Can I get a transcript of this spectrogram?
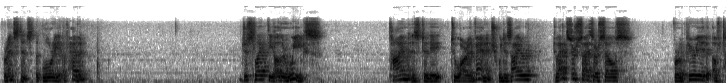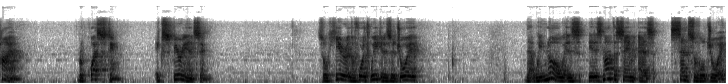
For instance, the glory of heaven. Just like the other weeks, time is to, the, to our advantage. We desire to exercise ourselves for a period of time, requesting, experiencing. So here in the fourth week, it is a joy that we know is it is not the same as sensible joy,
